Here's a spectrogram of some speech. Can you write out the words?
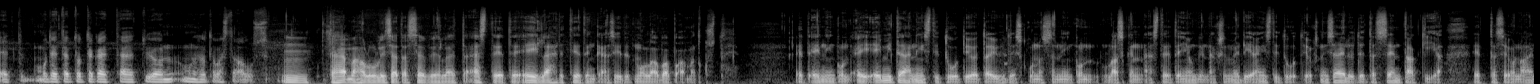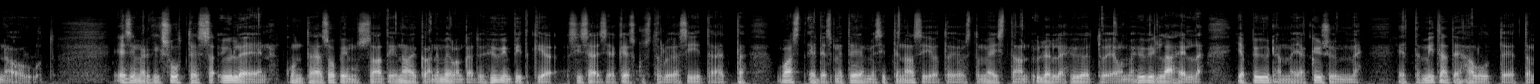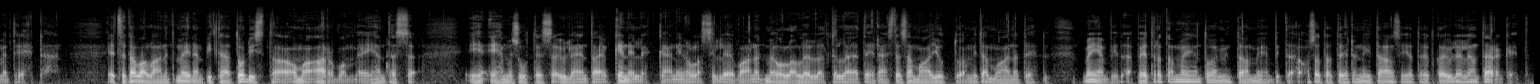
Et, mutta että totta kai tämä työ on osalta vasta alussa. Mm. Tähän mä haluan lisätä sen vielä, että STT ei lähde tietenkään siitä, että me ollaan vapaamatkustajia. Et ei, niin kuin, ei, ei mitään instituutioita yhteiskunnassa, niin kuin lasken STT jonkinnäköisen mediainstituutioksi, niin säilytetä sen takia, että se on aina ollut. Esimerkiksi suhteessa Yleen, kun tämä sopimus saatiin aikaan, niin meillä on käyty hyvin pitkiä sisäisiä keskusteluja siitä, että vast edes me teemme sitten asioita, joista meistä on Ylelle hyötyä ja olemme hyvin lähellä ja pyydämme ja kysymme – että mitä te haluatte, että me tehdään. Että se tavallaan, että meidän pitää todistaa oma arvomme. Eihän tässä, eihän me suhteessa yleen tai kenellekään niin olla silleen vaan, että me ollaan löllöttellä ja tehdään sitä samaa juttua, mitä me on aina tehty. Meidän pitää petrata meidän toimintaa, meidän pitää osata tehdä niitä asioita, jotka Ylelle on tärkeitä.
